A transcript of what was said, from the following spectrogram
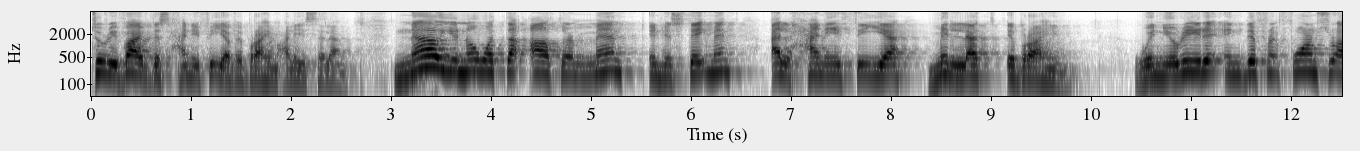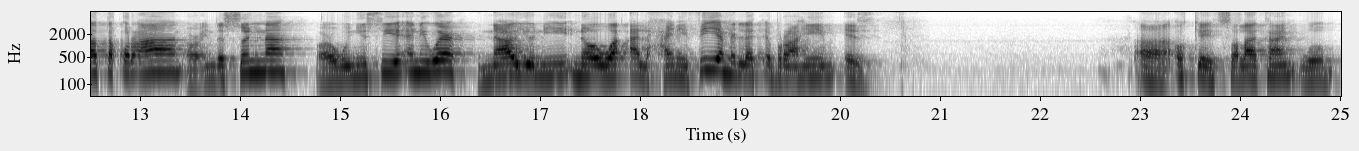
to revive this Hanifi of Ibrahim alayhi salam. Now you know what the author meant in his statement, Al Hanifiyya Millat Ibrahim. When you read it in different forms throughout the Quran or in the Sunnah or when you see it anywhere, now you need, know what Al Hanifiyya Millat Ibrahim is. Uh, okay, it's Salah time. We'll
